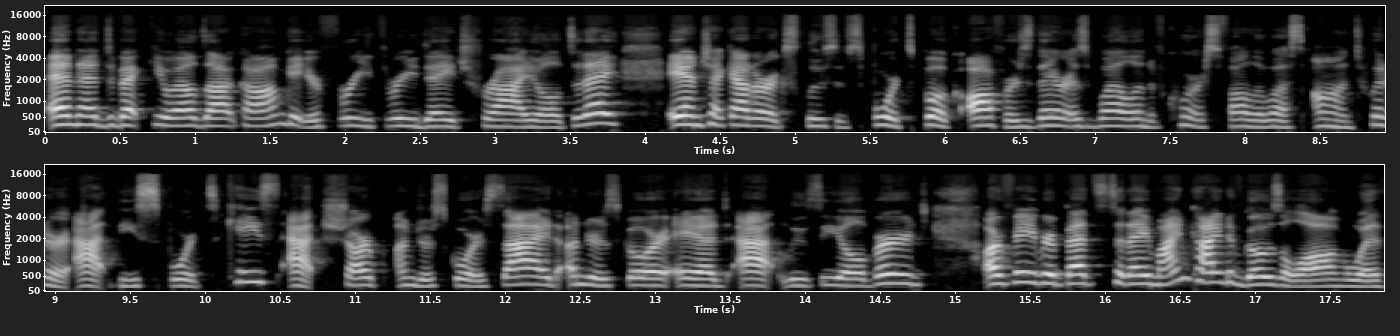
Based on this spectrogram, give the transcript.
and head to BetQL.com. Get your free three day trial today and check out our exclusive sports book offers there as well. And of course, follow us on Twitter at the sports case at sharp underscore side underscore and at Lucille Burge. Our favorite bets today, mine kind of goes along with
